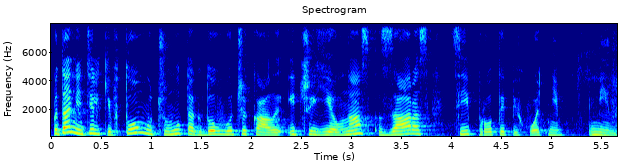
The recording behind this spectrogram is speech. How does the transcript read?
Питання тільки в тому, чому так довго чекали, і чи є у нас зараз ці протипіхотні міни.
